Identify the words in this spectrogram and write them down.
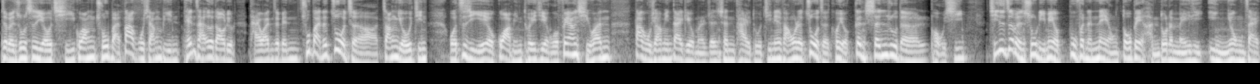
这本书是由奇光出版，大谷祥平天才二刀流台湾这边出版的作者啊张尤金，我自己也有挂名推荐，我非常喜欢大谷祥平带给我们的人生态度。今天访问的作者会有更深入的剖析。其实这本书里面有部分的内容都被很多的媒体引用在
